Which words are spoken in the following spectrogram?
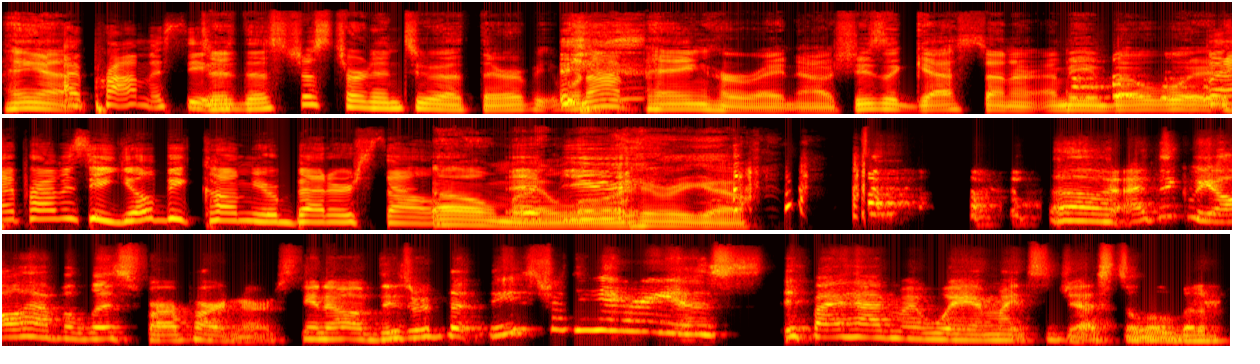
Hang on. I promise you. Did this just turn into a therapy? We're not paying her right now. She's a guest on our. I mean, but, wait. but I promise you, you'll become your better self. oh my lord, you- here we go. Oh, I think we all have a list for our partners. You know, these are the these are the areas. If I had my way, I might suggest a little bit of growth.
